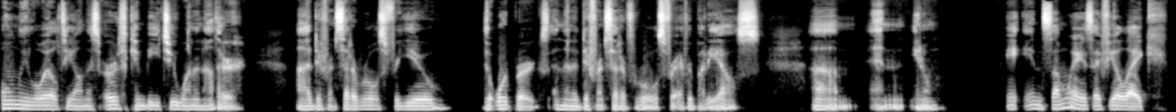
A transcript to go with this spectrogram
only loyalty on this earth can be to one another. A different set of rules for you, the Ortbergs, and then a different set of rules for everybody else. Um, and you know, in some ways, I feel like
